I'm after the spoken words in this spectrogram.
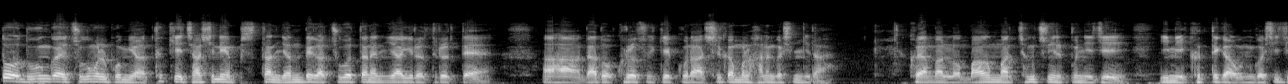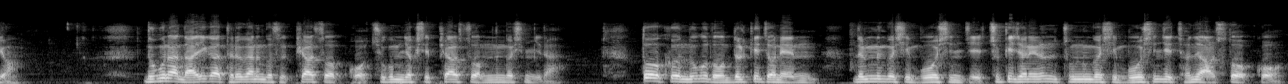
또 누군가의 죽음을 보며 특히 자신의 비슷한 연배가 죽었다는 이야기를 들을 때 아하 나도 그럴 수 있겠구나 실감을 하는 것입니다. 그야말로 마음만 청춘일 뿐이지 이미 그때가 온 것이죠. 누구나 나이가 들어가는 것을 피할 수 없고 죽음 역시 피할 수 없는 것입니다. 또 그 누구도 늙기 전엔 늙는 것이 무엇인지 죽기 전에는 죽는 것이 무엇인지 전혀 알 수도 없고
